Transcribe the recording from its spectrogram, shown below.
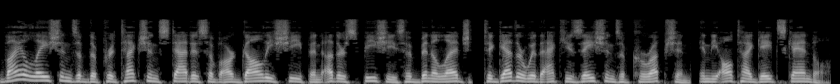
Violations of the protection status of Argali sheep and other species have been alleged, together with accusations of corruption, in the Altai Gate scandal.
